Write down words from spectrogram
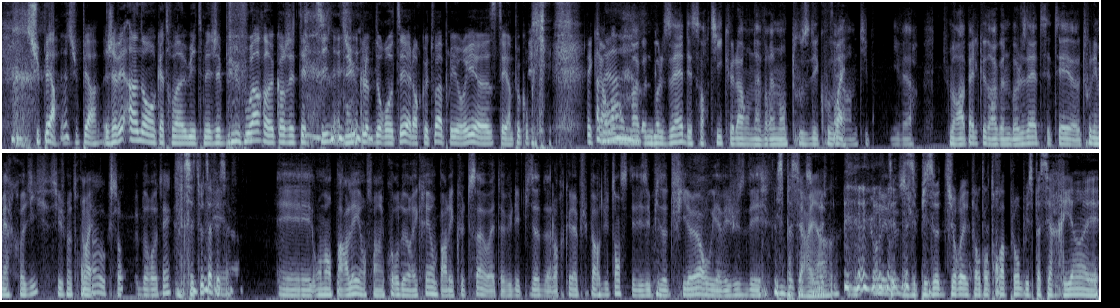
Super, super. J'avais un an en 88, mais j'ai pu voir euh, quand j'étais petit du Club Dorothée, alors que toi, a priori, euh, c'était un peu compliqué. Ah bah clairement là. quand Dragon Ball Z est sorti que là, on a vraiment tous découvert Ouais. un petit peu l'univers. Je me rappelle que Dragon Ball Z, c'était euh, tous les mercredis, si je me trompe Ouais. pas, ou que sur le Club Dorothée. C'est tout à fait Et, ça. Et on en parlait, enfin, un cours de récré, on parlait que de ça. Ouais, t'as vu l'épisode, alors que la plupart du temps, c'était des épisodes filler où il y avait juste des. Il se passait rien. Des, épisodes duraient pendant trois plombs où il se passait rien et,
